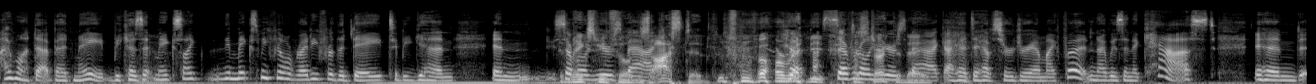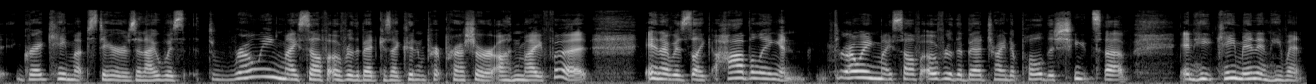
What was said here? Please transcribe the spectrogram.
I want that bed made because it makes like it makes me feel ready for the day to begin. And It several makes years me feel back, exhausted already. yeah, several years back, I had to have surgery on my foot, and I was in a cast. And Greg came upstairs, and I was throwing myself over the bed because I couldn't put pressure on my foot, and I was like hobbling and throwing myself over the bed trying to pull the sheets up. And he came in and he went,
